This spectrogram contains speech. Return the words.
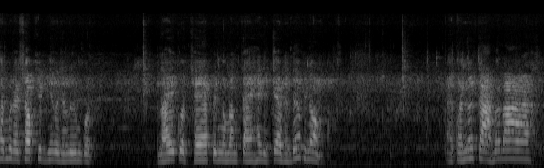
ท่านผู้ใดชอบคลิปนี้ก็อย่าลืมกดไลค์กดแชร์เป็นกำลังใจให้เด็กแก้วเถอะเด้อพี่น้องไปก่อนเด้อจ้าบ๊ายบาย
